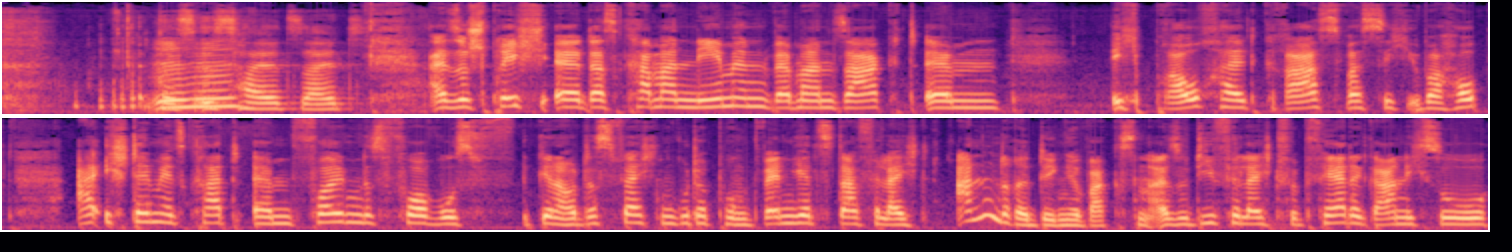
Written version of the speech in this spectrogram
das mhm. ist halt seit. Also sprich, äh, das kann man nehmen, wenn man sagt, ähm, ich brauche halt Gras, was sich überhaupt. Ah, ich stelle mir jetzt gerade ähm, Folgendes vor, wo es genau, das ist vielleicht ein guter Punkt. Wenn jetzt da vielleicht andere Dinge wachsen, also die vielleicht für Pferde gar nicht so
